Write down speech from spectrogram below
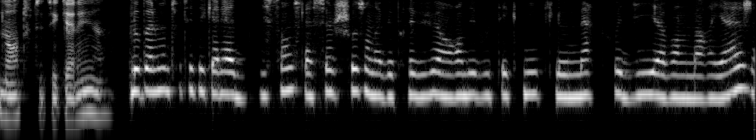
Non, tout était calé. Hein. Globalement, tout était calé à distance. La seule chose, on avait prévu un rendez-vous technique le mercredi avant le mariage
